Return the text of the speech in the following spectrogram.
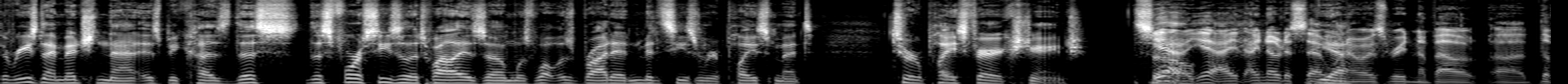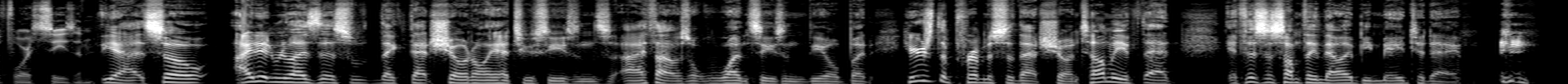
The reason I mention that is because this this fourth season of the Twilight Zone was what was brought in mid season replacement to replace Fair Exchange. So, yeah, yeah, I, I noticed that Yeah. when I was reading about uh, the fourth season. Yeah, so I didn't realize this like that show had only had two seasons. I thought it was a one season deal, but here's the premise of that show. And tell me if that if this is something that would be made today.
